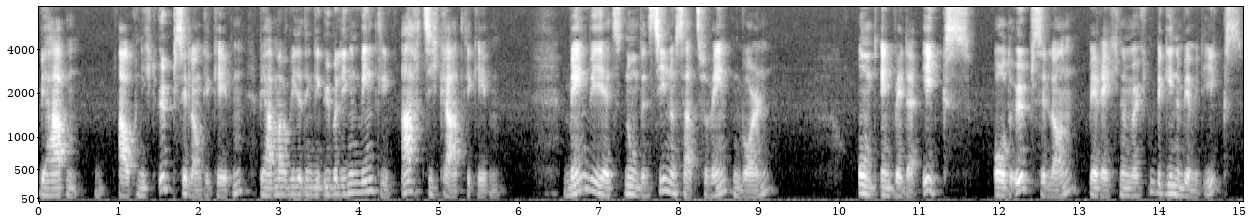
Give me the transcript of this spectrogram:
Wir haben auch nicht y gegeben, wir haben aber wieder den gegenüberliegenden Winkel 80 Grad gegeben. Wenn wir jetzt nun den Sinussatz verwenden wollen und entweder x oder y berechnen möchten, beginnen wir mit x.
